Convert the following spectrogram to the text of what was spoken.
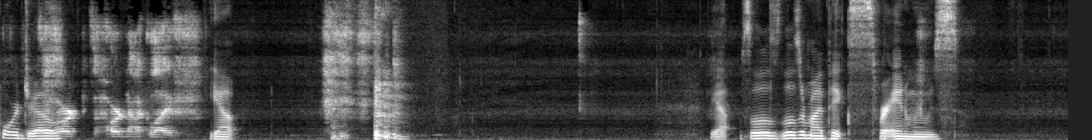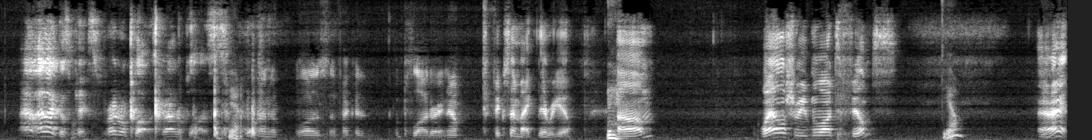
poor It's, Joe." a hard, it's a hard knock life. Yep. yeah. So those, those are my picks for animus. I, I like those picks. Round of applause. Round of applause. Yeah. round of applause if I could applaud right now. Fix my mic. There we go. Um. Well, should we move on to films? Yeah. All right.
